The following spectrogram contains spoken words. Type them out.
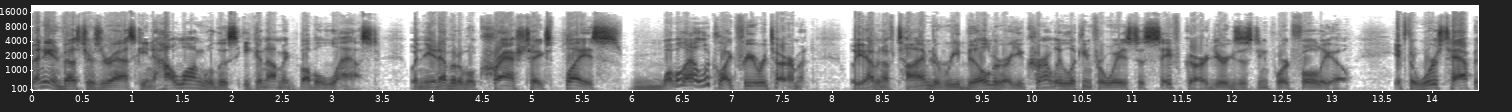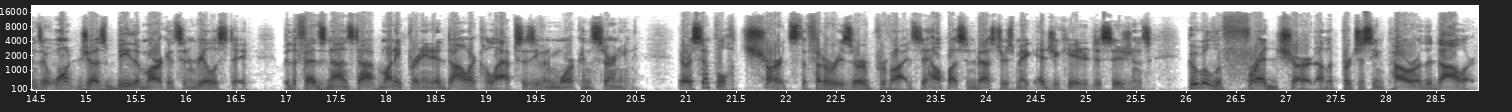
Many investors are asking how long will this economic bubble last? When the inevitable crash takes place, what will that look like for your retirement? Will you have enough time to rebuild, or are you currently looking for ways to safeguard your existing portfolio? If the worst happens, it won't just be the markets and real estate. With the Fed's nonstop money printing, a dollar collapse is even more concerning. There are simple charts the Federal Reserve provides to help us investors make educated decisions. Google the Fred chart on the purchasing power of the dollar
